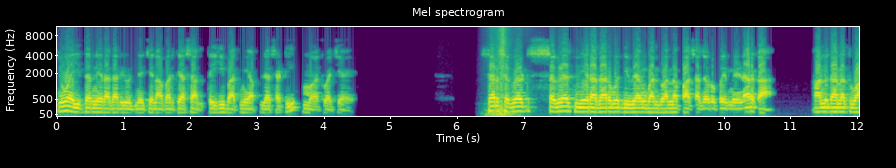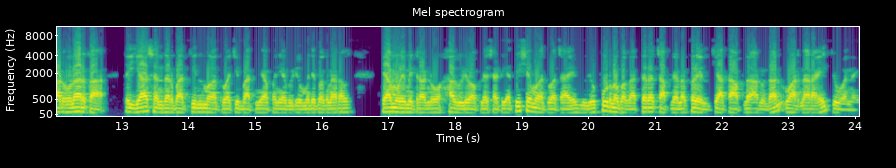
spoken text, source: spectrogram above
किंवा इतर निराधार योजनेचे लाभार्थी असाल तर ही बातमी आपल्यासाठी महत्वाची आहे. सर सगळं सगळ्याच निराधार व दिव्यांग बांधवांना पाच हजार रुपये मिळणार का? अनुदानात वाढ होणार का? तर या संदर्भातील महत्वाची बातमी आपण या व्हिडिओमध्ये बघणार आहोत. त्यामुळे मित्रांनो हा व्हिडिओ आपल्यासाठी अतिशय महत्त्वाचा आहे. व्हिडिओ पूर्ण बघा तरच आपल्याला कळेल की आता आपलं अनुदान वाढणार आहे किंवा नाही.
